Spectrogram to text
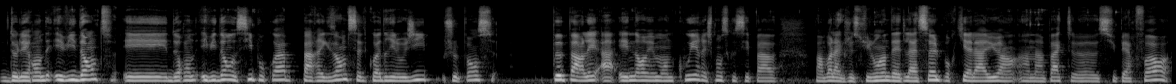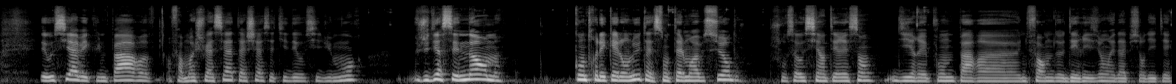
de les rendre évidentes et de rendre évident aussi pourquoi, par exemple, cette quadrilogie, je pense, peut parler à énormément de queer et je pense que c'est pas enfin voilà que je suis loin d'être la seule pour qui elle a eu un, impact euh, super fort. Et aussi avec une part enfin moi je suis assez attachée à cette idée aussi d'humour. Je veux dire ces normes contre lesquelles on lutte elles sont tellement absurdes je trouve ça aussi intéressant d'y répondre par euh, une forme de dérision et d'absurdité.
